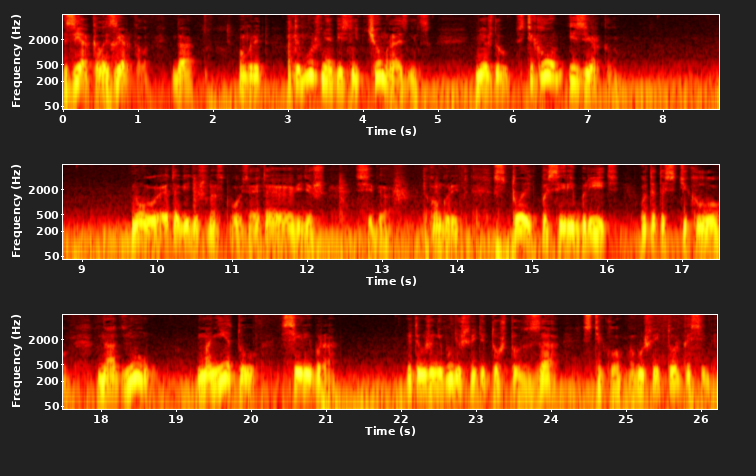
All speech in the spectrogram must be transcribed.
Зеркало, зеркало, да? Он говорит, а ты можешь мне объяснить, в чем разница между стеклом и зеркалом? Ну, это видишь насквозь, а это видишь себя. Так он говорит, стоит посеребрить вот это стекло на одну монету серебра, и ты уже не будешь видеть то, что за стеклом, а будешь видеть только себя,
